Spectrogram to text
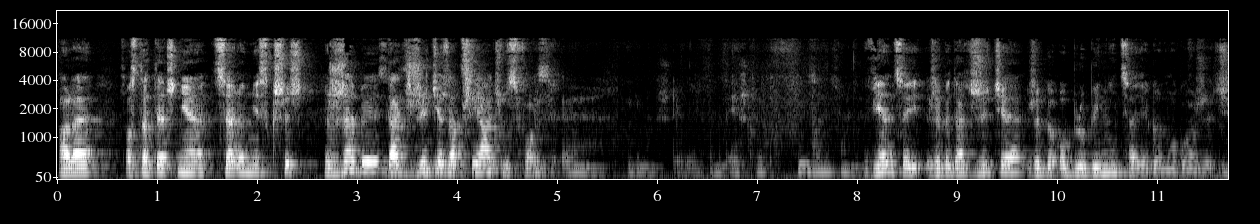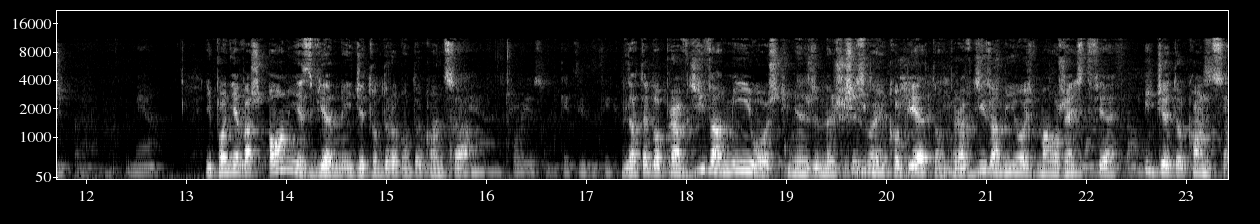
ale ostatecznie celem jest krzyż, żeby dać życie za przyjaciół swoich. Äh, er. Więcej, żeby dać życie, żeby oblubienica jego mogła żyć. Äh. I ponieważ On jest wierny, idzie tą drogą do końca, er dlatego prawdziwa miłość między mężczyzną i kobietą, prawdziwa miłość w małżeństwie idzie do końca.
